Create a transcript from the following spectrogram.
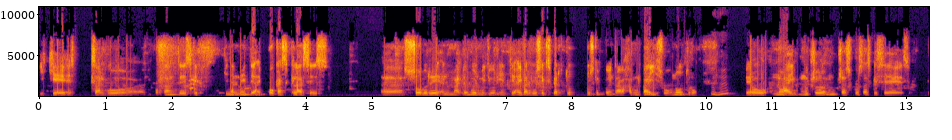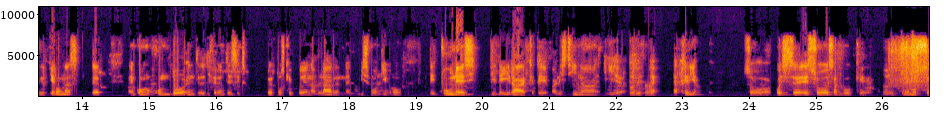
y que es algo importante es que finalmente hay pocas clases uh, sobre el Magreb o el Medio Oriente. Hay varios expertos que pueden trabajar en un país o en otro, pero no hay mucho, muchas cosas que se, se hacer en conjunto entre diferentes expertos que pueden hablar en el mismo libro de Túnez y de Irak, de Palestina y eh, de Argelia. pues eh, eso es algo que tenemos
